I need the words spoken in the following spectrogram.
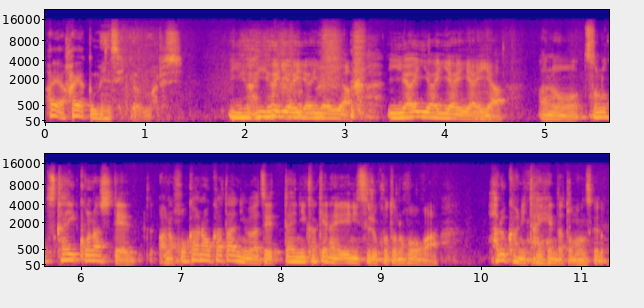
早早く面積が埋まるし。いやいやいやいやいやいや。いやいやいやいやいや。あのその使いこなしてあの他の方には絶対に描けない絵にすることの方がはるかに大変だと思うんですけど。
